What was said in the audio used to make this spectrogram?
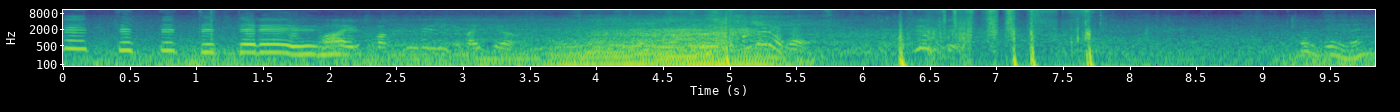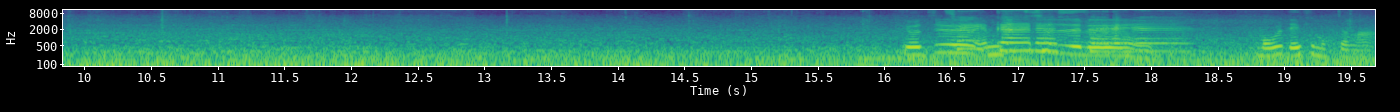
따따따르따따따르 와, 이렇게 막 흔들리게 말게요. 하늘어가. 귀엽지? 어, 무겁네. 요즘 MZ들은 먹을 때 이렇게 먹잖아.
